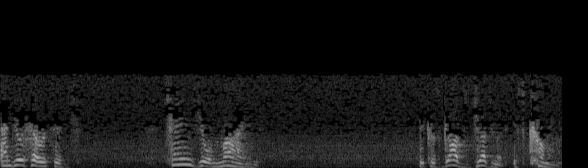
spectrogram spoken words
and your heritage. Change your mind. Because God's judgment is coming.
